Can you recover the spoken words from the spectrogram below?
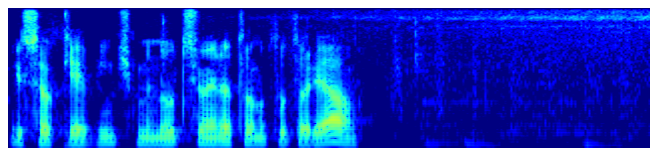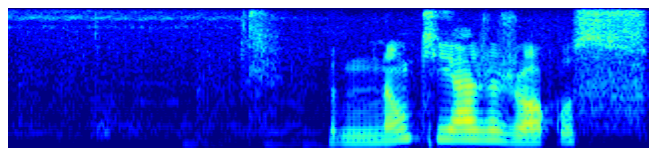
Isso é o que? 20 minutos e eu ainda estou no tutorial? Não que haja jogos.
